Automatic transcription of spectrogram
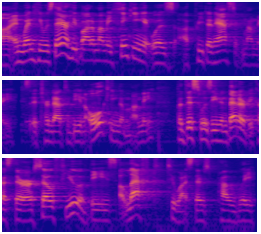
Uh, and when he was there, he bought a mummy thinking it was a pre-dynastic mummy. It turned out to be an Old Kingdom mummy, but this was even better because there are so few of these left to us. There's probably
